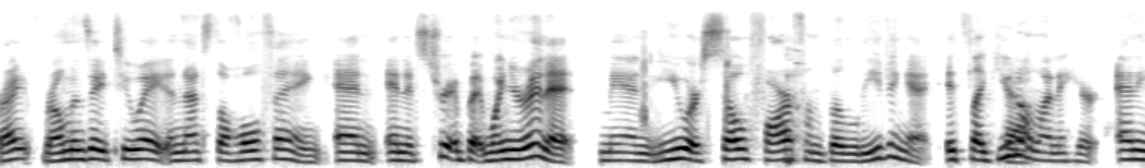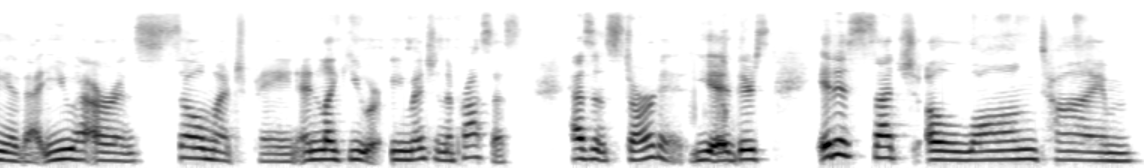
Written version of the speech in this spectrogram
Right. Romans 8 2 8. And that's the whole thing. And and it's true. But when you're in it, man, you are so far from believing it. It's like you yeah. don't want to hear any of that. You are in so much pain. And like you you mentioned, the process hasn't started. Yeah, there's it is such a long time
